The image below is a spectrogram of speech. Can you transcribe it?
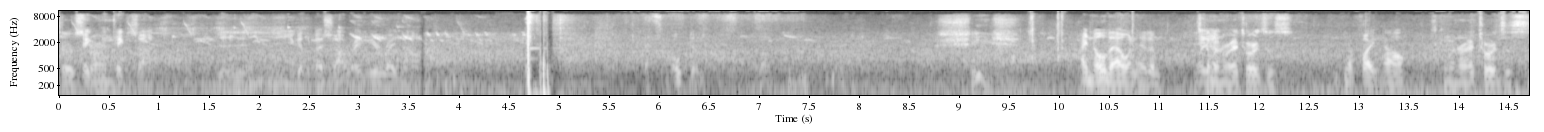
So Take, strong. take the shot. You, you- you got the best shot right here, right now. That smoked him. Sheesh. I know that one hit him. He's Oh, coming yeah. right towards us. He's gonna fight now. He's coming right towards us.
